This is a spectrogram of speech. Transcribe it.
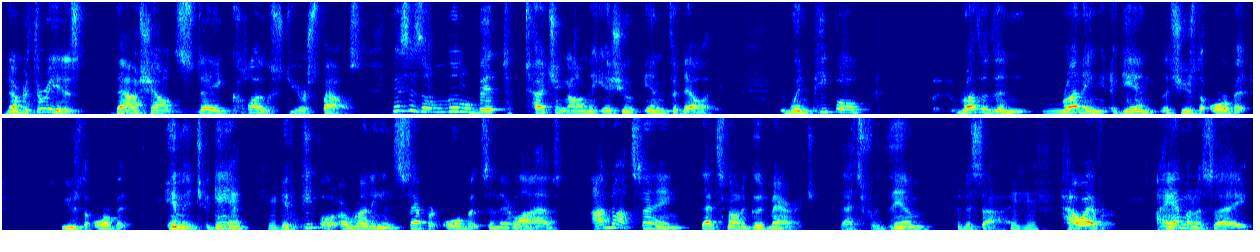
Number three is thou shalt stay close to your spouse. This is a little bit touching on the issue of infidelity. When people, rather than running again, let's use the orbit, use the orbit image again. Mm-hmm. Mm-hmm. If people are running in separate orbits in their lives, I'm not saying that's not a good marriage. That's for them to decide. Mm-hmm. However, I am going to say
